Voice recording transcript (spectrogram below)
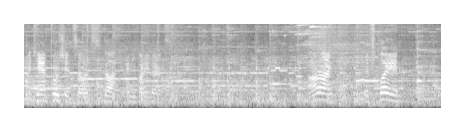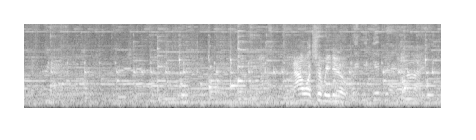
I can't push it, so it's stuck. Anybody next? All right, it's playing. Now what should we do?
